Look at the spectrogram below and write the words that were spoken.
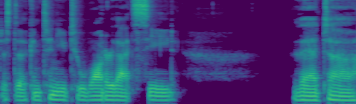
just to continue to water that seed that uh,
